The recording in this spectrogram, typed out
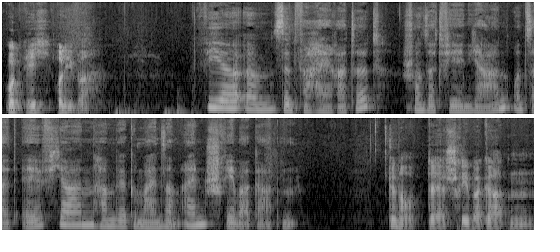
Und ich, Oliver. Wir ähm, sind verheiratet, schon seit vielen Jahren und seit elf Jahren haben wir gemeinsam einen Schrebergarten. Genau, der Schrebergarten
